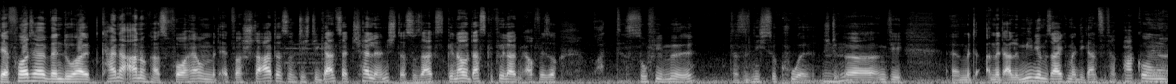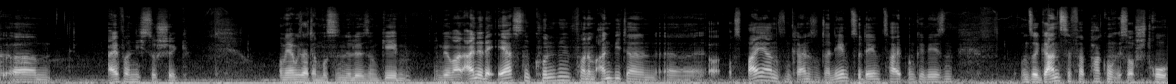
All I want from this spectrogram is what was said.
der Vorteil, wenn du halt keine Ahnung hast vorher und mit etwas startest und dich die ganze Zeit challenge, dass du sagst, genau das Gefühl hat mir auch wie so, boah, das ist so viel Müll, das ist nicht so cool. St- Äh, irgendwie äh, mit, mit Aluminium, sag ich mal, die ganze Verpackung, Ja, ja. ähm, einfach nicht so schick. Und wir haben gesagt, da muss es eine Lösung geben. Und wir waren einer der ersten Kunden von einem Anbieter äh, aus Bayern, das ist ein kleines Unternehmen zu dem Zeitpunkt gewesen. Unsere ganze Verpackung ist aus Stroh.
